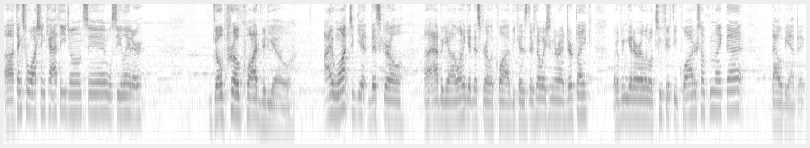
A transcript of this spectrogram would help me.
Uh, thanks for watching, Kathy Johnson. We'll see you later. GoPro quad video. I want to get this girl, uh, Abigail. I want to get this girl a quad because there's no way she's gonna ride a dirt bike. But if we can get her a little 250 quad or something like that, that would be epic.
